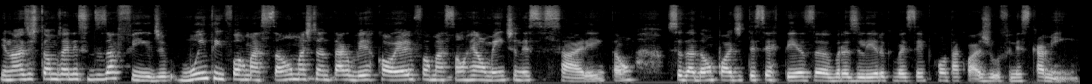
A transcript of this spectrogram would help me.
e nós estamos aí nesse desafio de muita informação, mas tentar ver qual é a informação realmente necessária, então o cidadão pode ter certeza, brasileiro, que vai sempre contar com a JUF nesse caminho.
